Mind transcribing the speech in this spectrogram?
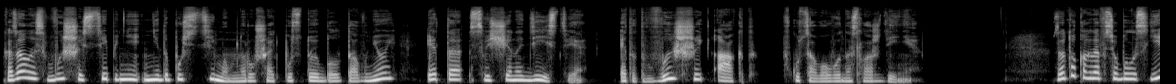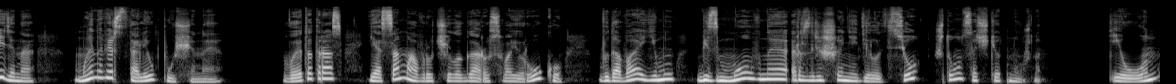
Казалось в высшей степени недопустимым нарушать пустой болтовнёй это священнодействие, этот высший акт вкусового наслаждения. Зато когда все было съедено, мы наверстали упущенное. В этот раз я сама вручила Гару свою руку, выдавая ему безмолвное разрешение делать все, что он сочтет нужным. И он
